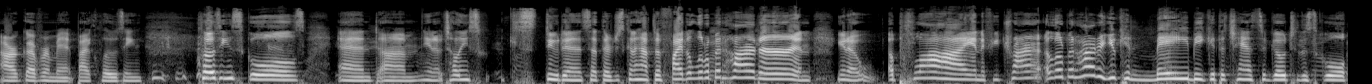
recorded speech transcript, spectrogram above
our government by closing closing schools and um, you know telling s- students that they're just going to have to fight a little bit harder and you know apply. And if you try a little bit harder you can maybe get the chance to go to the school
